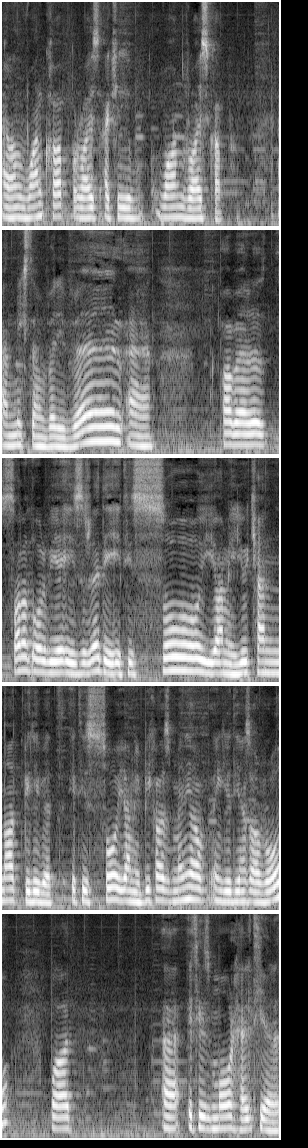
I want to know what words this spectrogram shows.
around one cup rice actually one rice cup and mix them very well. And our salad olivier is ready. It is so yummy. You cannot believe it. It is so yummy because many of ingredients are raw but Uh, it is more healthier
